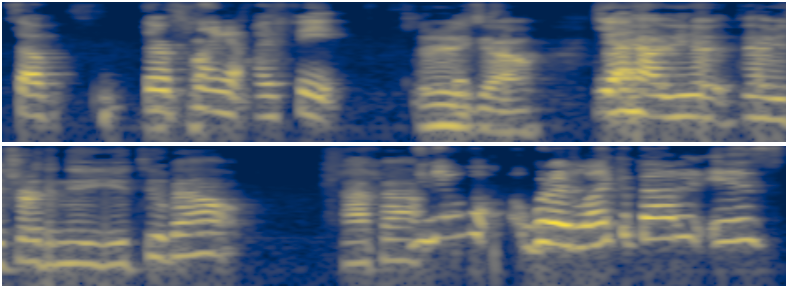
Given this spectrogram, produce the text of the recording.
So they're That's playing at my feet. There you go. So Yeah. anyhow, you, have you tried the new YouTube out? App out? You know what I like about it is,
